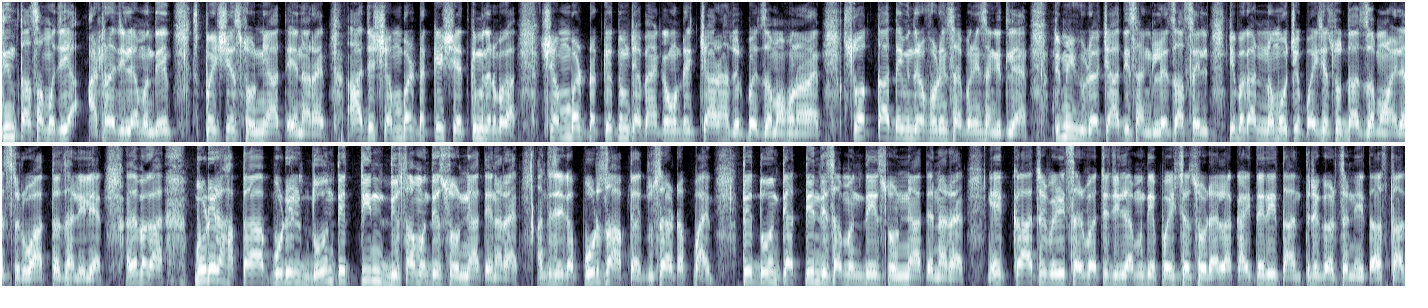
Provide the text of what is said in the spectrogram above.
तीन तासामध्ये या अठरा जिल्ह्यामध्ये पैसे सोडण्यात येणार आहे. आज शंभर टक्के शेतकरी मित्रांनो बघा शंभर टक्के तुमच्या बँक अकाउंटमध्ये चार हजार रुपये जमा होणार आहे. स्वतः देवेंद्र फडणवीस साहेबांनी सांगितले आहे. तुम्ही व्हिडिओच्या आधी सांगितलेच असेल की बघा नमोचे पैसे सुद्धा जमा व्हायला सुरुवात झालेली आहे. आता बघा पुढील हप्ता पुढील दोन ते तीन दिवसामध्ये सोडण्यात येणार आहे. आणि जे का पुढचा हप्ता आहे दुसरा टप्पा आहे. ते दोन त्या तीन दिवसामध्ये सोडण्यात येणार आहे. एकाच वेळी सर्वच जिल्ह्यामध्ये पैसे सोडायला काहीतरी तांत्रिक अडचण येत असतात.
